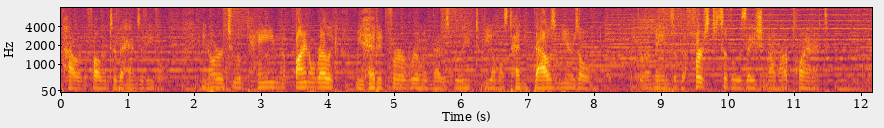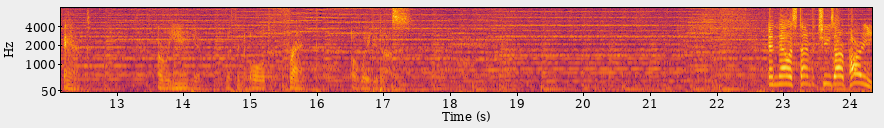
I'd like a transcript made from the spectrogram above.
power to fall into the hands of evil. In order to obtain the final relic, we headed for a ruin that is believed to be almost 10,000 years old, the remains of the first civilization on our planet, and a reunion with an old friend awaited us. And now it's time to choose our party,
